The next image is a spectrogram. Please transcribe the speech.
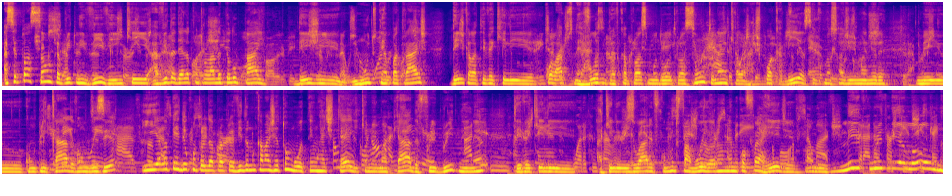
a situação que a Britney vive, em que a vida dela é controlada pelo pai desde muito tempo atrás desde que ela teve aquele colapso nervoso, para ficar próximo do outro assunto, né? Que ela raspou a cabeça e começou a agir de maneira meio complicada, vamos dizer. E ela perdeu o controle da própria vida e nunca mais retomou. Tem um hashtag que é meio uma piada, Free Britney, né? Teve aquele, aquele usuário que ficou muito famoso, agora não lembro qual foi a rede, falando Leave Britney alone,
